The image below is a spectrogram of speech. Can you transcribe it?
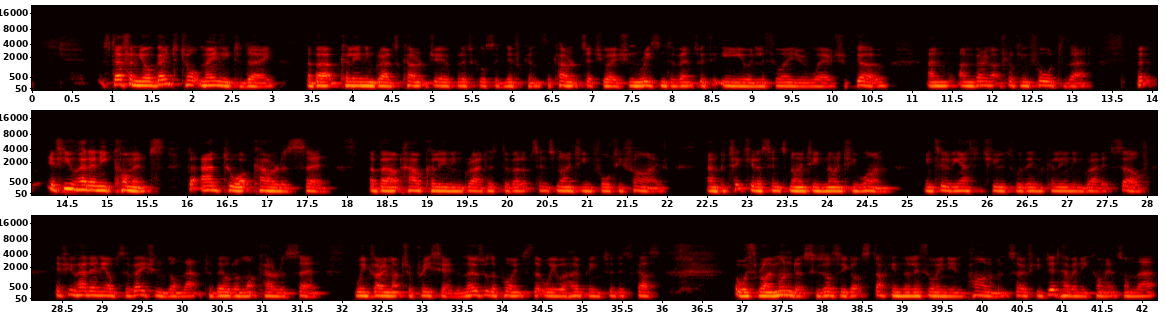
Stefan, you're going to talk mainly today about Kaliningrad's current geopolitical significance, the current situation, recent events with the EU and Lithuania and where it should go. And I'm very much looking forward to that. But if you had any comments to add to what Kaarel has said about how Kaliningrad has developed since 1945, and particular since 1991, including attitudes within Kaliningrad itself, if you had any observations on that to build on what Kaarel has said, we'd very much appreciate them. Those were the points that we were hoping to discuss with Raimundas, who's obviously got stuck in the Lithuanian parliament. So if you did have any comments on that,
